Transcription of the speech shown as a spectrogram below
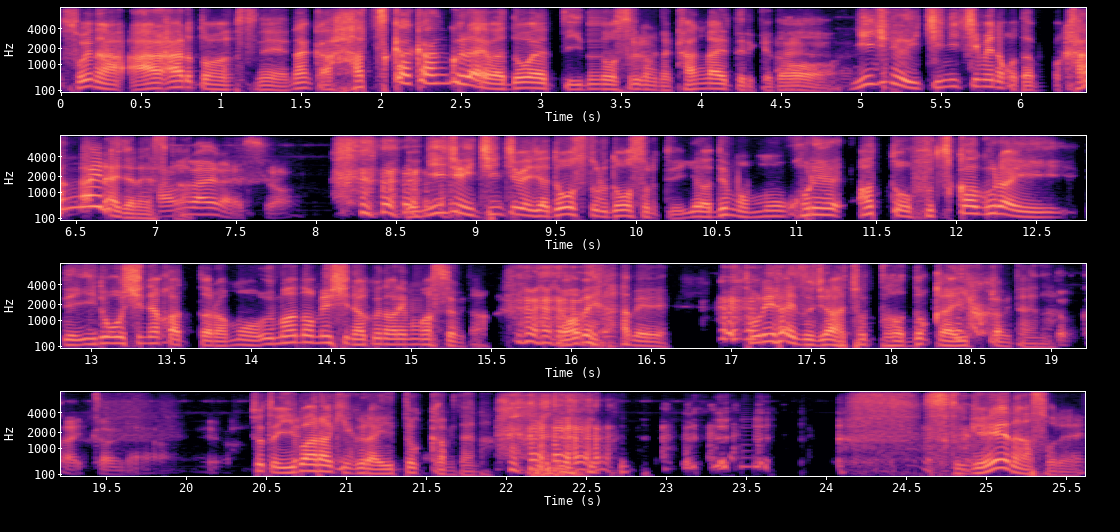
そういうのはああると思いますね。なんか20日間ぐらいはどうやって移動するかみたいな考えてるけど、はいはいは21日目のことは考えないじゃないです考えか。ないですよ。で21日目、じゃあどうするどうするって。いや、でももうこれ、あと2日ぐらいで移動しなかったら、もう馬の飯なくなりますよ、みたいな。やべやべ。とりあえずじゃあちょっとどっか行くかみたいな。どっか行くかみたいな。ちょっと茨城ぐらい行っとくかみたいな。すげえな、それ。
